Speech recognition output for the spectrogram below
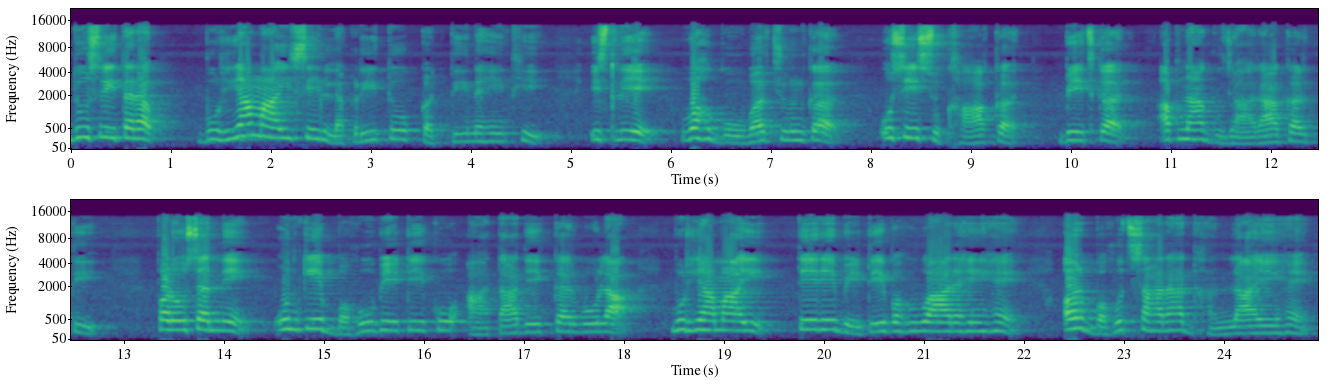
दूसरी तरफ़, बुढ़िया माई से लकड़ी तो कटती नहीं थी, इसलिए वह गोबर चुनकर उसे सुखाकर, बेचकर अपना गुजारा करती। पड़ोसन ने उनके बहू बेटे को आता देखकर बोला, बुढ़िया माई, तेरे बेटे बहू आ रहे हैं और बहुत सारा धन लाए हैं।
